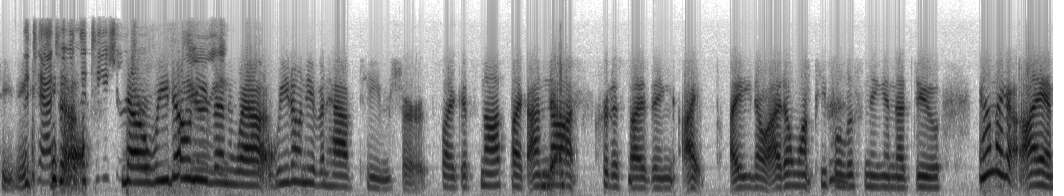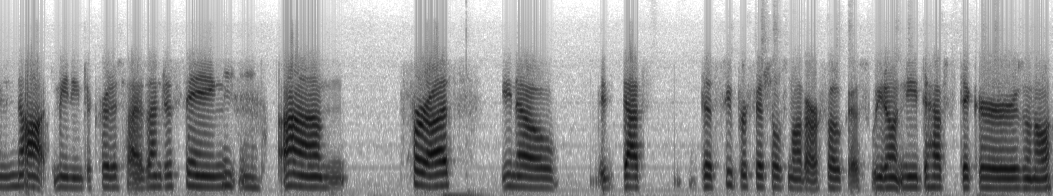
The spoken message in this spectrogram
teasing. the tattoo, No. the T-shirt. No, we don't even wear. We don't even have team shirts. Like it's not like I'm No. not criticizing. I, I, you know, I don't want people listening in that do. Oh my God, I am not meaning to criticize. I'm just saying, Mm-mm. um, for us, you know, it, that's the superficial is not our focus. We don't need to have stickers and all.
